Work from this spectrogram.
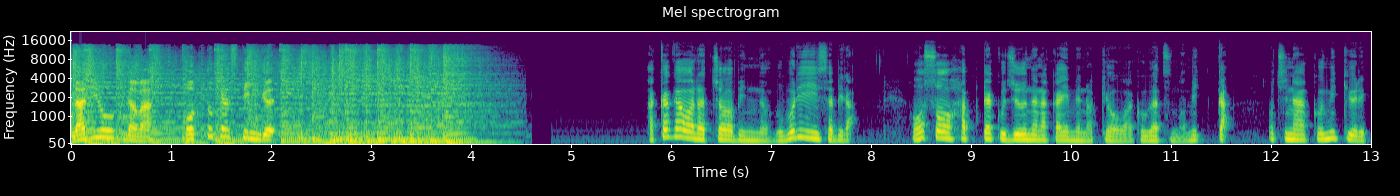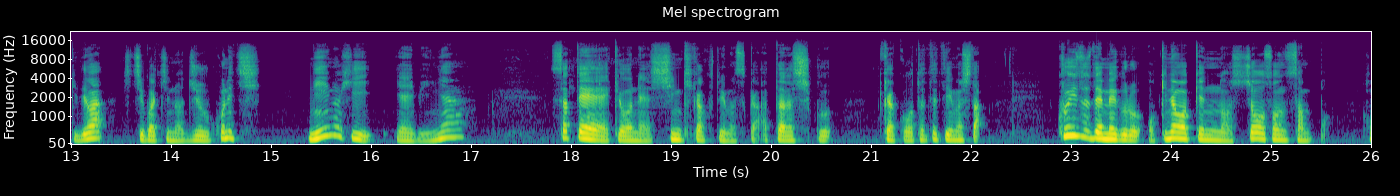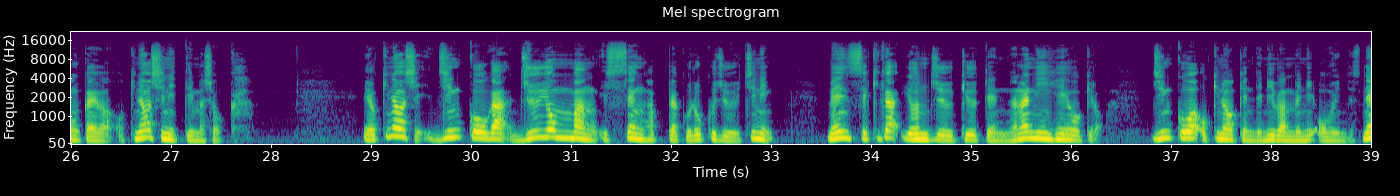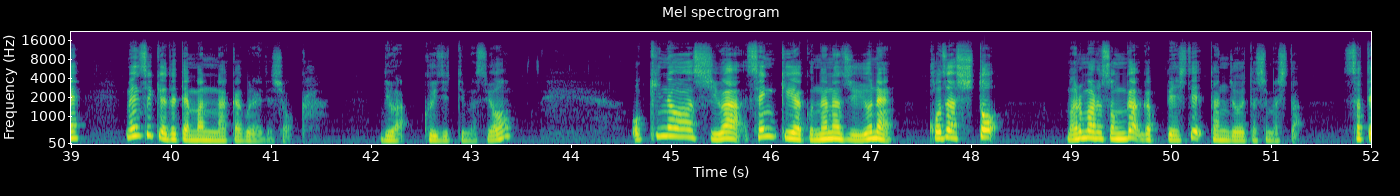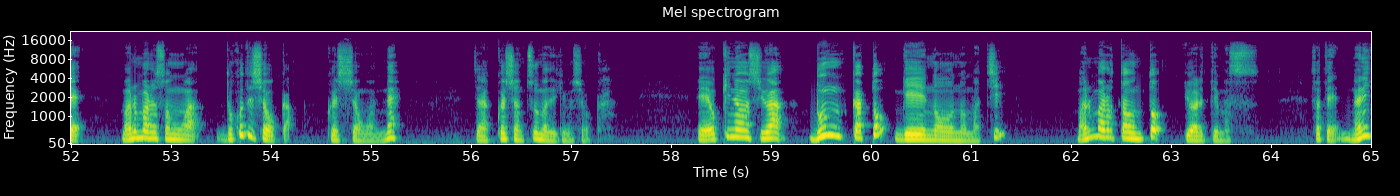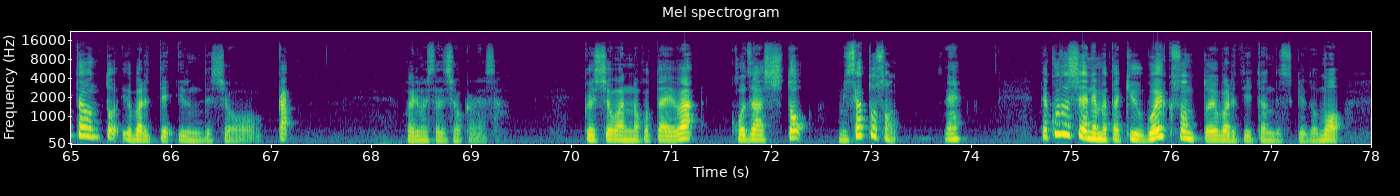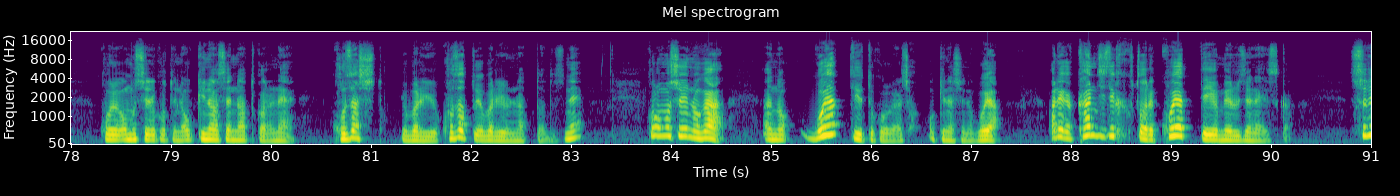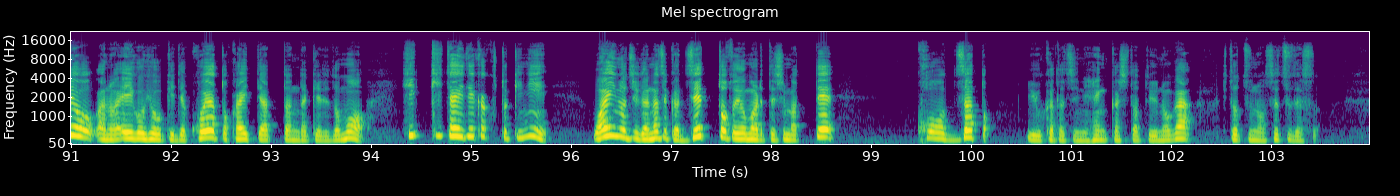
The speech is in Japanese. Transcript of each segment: ラジオ沖縄ポッドキャスティング。赤瓦町便のグブリーサビラ。放送817回目の今日は9月の3日。沖縄組旧暦では7月の19日。2の日やいびんや。さて今日ね新企画といいますか新しく企画を立てていました。クイズで巡る沖縄県の市町村散歩。今回は沖縄市に行ってみましょうか。沖縄市人口が14万1861人面積が49.72平方キロ人口は沖縄県で2番目に多いんですね。面積は大体真ん中ぐらいでしょうか。ではクイズいってみますよ。沖縄市は1974年小座市と〇〇村が合併して誕生いたしました。さて〇〇村はどこでしょうか？クエスチョン1ね。じゃあクエスチョン2までいきましょうか、えー、沖縄市は文化と芸能の町〇〇タウンと言われています。さて何タウンと呼ばれているんでしょうか？わかりましたでしょうか皆さん。クエスチョン1の答えは小座市と三郷村ですね。で小座市はねまた旧五駅村と呼ばれていたんですけどもこれ面白いことに沖縄戦の後からね小座市と呼ばれる小座と呼ばれるようになったんですね。これ面白いのがあの小屋っていうところがあるでしょ？沖縄市の小屋あれが漢字で書くとあれ小屋って読めるじゃないですかそれをあの英語表記で小屋と書いてあったんだけれども筆記体で書くときに Y の字がなぜか Z と読まれてしまって講座という形に変化したというのが一つの説です。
